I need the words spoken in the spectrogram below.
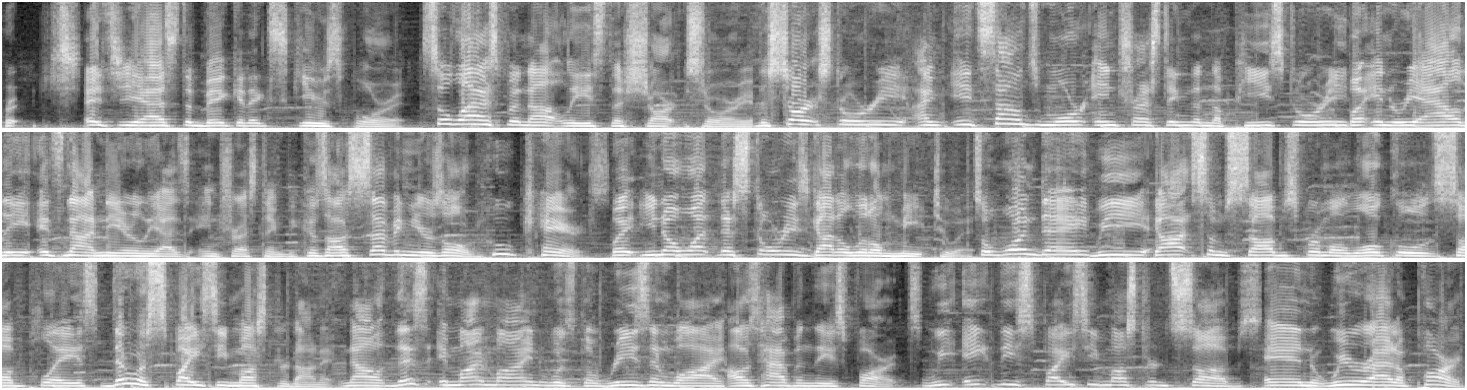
porch and she has to make an excuse for it. So last but not least, the shark story. The shark story, I, it sounds more interesting than the pee story, but in reality, it's not nearly as interesting because I was seven years old. Who cares? But you know what? This story's got a little meat to it. So one day we got some subs from a local sub place. There was spicy mustard on it. Now this in my mind was the reason why I was having these farts. We ate these spicy mustard subs and we were at a park.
